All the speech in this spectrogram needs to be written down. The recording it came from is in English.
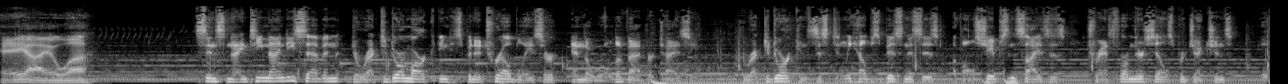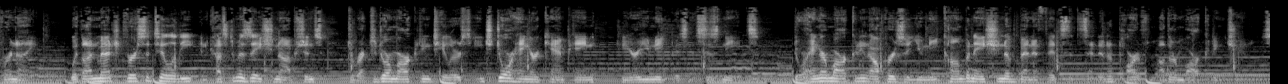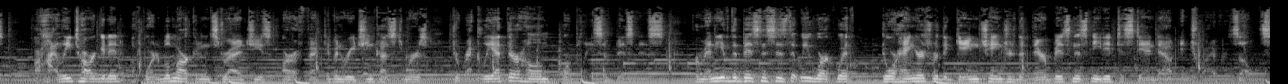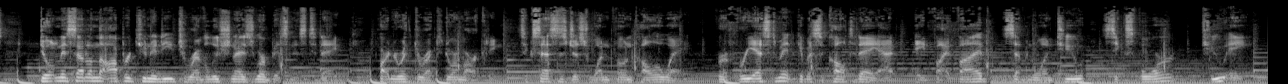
Hey, Iowa. Since 1997, direct to door marketing has been a trailblazer in the world of advertising. Direct to door consistently helps businesses of all shapes and sizes transform their sales projections overnight. With unmatched versatility and customization options, direct to door marketing tailors each door hanger campaign to your unique business's needs. Door hanger marketing offers a unique combination of benefits that set it apart from other marketing channels. Our highly targeted, affordable marketing strategies are effective in reaching customers directly at their home or place of business. For many of the businesses that we work with, door hangers were the game changer that their business needed to stand out and drive results. Don't miss out on the opportunity to revolutionize your business today. Partner with Direct Door Marketing. Success is just one phone call away. For a free estimate, give us a call today at 855 712 6428.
